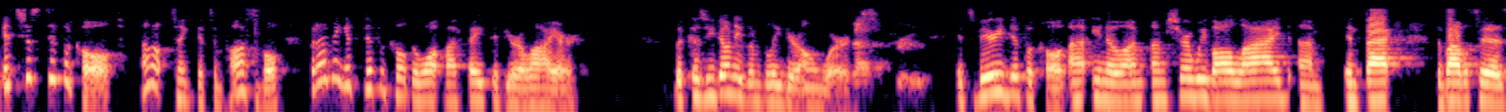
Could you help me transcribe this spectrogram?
it's just difficult. I don't think it's impossible, but I think it's difficult to walk by faith if you're a liar. Because you don't even believe your own words. That's true. It's very difficult. I, you know, I'm, I'm sure we've all lied. Um, in fact, the Bible says,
